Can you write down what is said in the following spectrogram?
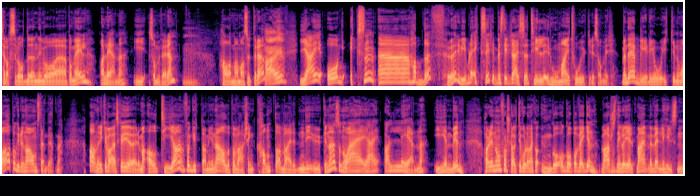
trassrådnivå eh, på mail. Alene i sommerferien. Halla, mammasuttere. Hei. Jeg og eksen eh, hadde, før vi ble ekser, bestilt reise til Roma i to uker i sommer. Men det blir det jo ikke noe av pga. omstendighetene. Aner ikke hva jeg skal gjøre med all tida, for gutta mine er alle på hver sin kant av verden de ukene, så nå er jeg alene i hjembyen. Har dere noen forslag til hvordan jeg kan unngå å gå på veggen? Vær så snill og hjelp meg, med vennlig hilsen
